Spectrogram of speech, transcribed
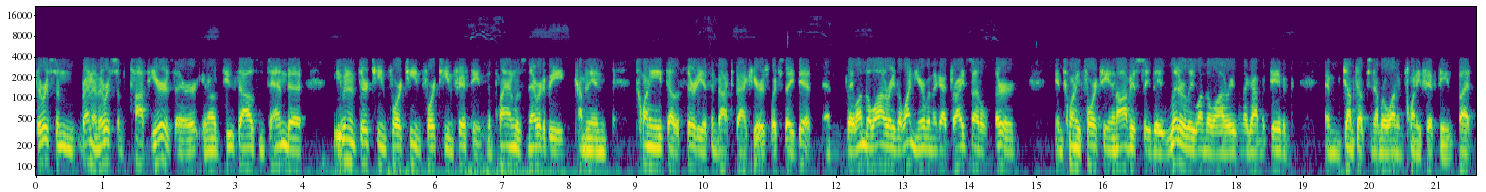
there were some Brendan, there were some tough years there. You know, 2010 to even in 13, 14, 14, 15. The plan was never to be coming in 28th out of 30th in back-to-back years, which they did, and they won the lottery the one year when they got Draisaitl third in 2014, and obviously they literally won the lottery when they got McDavid and jumped up to number one in 2015. But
